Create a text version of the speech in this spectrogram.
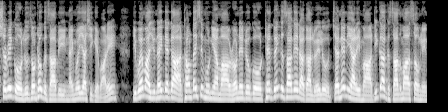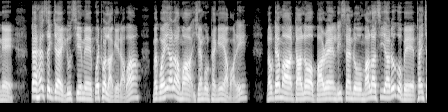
Sherrick ကိုလူဆောင်ထုတ်ကစားပြီးနိုင်ပွဲရရှိခဲ့ပါတယ်။ဒီပွဲမှာ United ကအထောင်တိုက်စစ်မှုနေရာမှာ Ronaldo ကိုထည့်သွင်းကစားခဲ့တာကလွဲလို့ကျန်တဲ့နေရာတွေမှာအဓိကကစားသမားအစုံလင်နဲ့တန်ဟက်စိတ်ကြိုက်လူစီယင်ပဲပွဲထွက်လာခဲ့တာပါ။ မကွိုင်းရတာမှရန်ကုန်ထိုင်ခဲ့ရပါတယ်။နောက်တန်းမှာဒါလော့ဘာရန်လီဆန်ဒိုမာလာစီယာတို့ကိုပဲအထိုင်ချ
